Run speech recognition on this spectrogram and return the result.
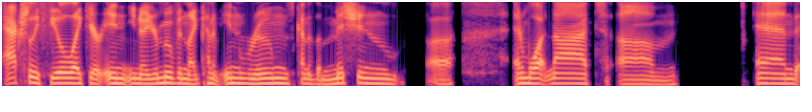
actually feel like you're in you know you're moving like kind of in rooms, kind of the mission uh, and whatnot. Um, and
